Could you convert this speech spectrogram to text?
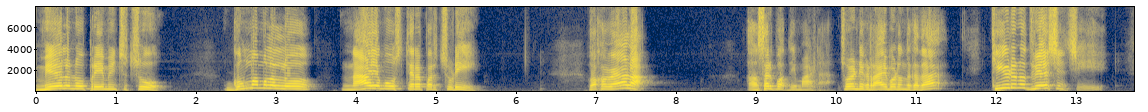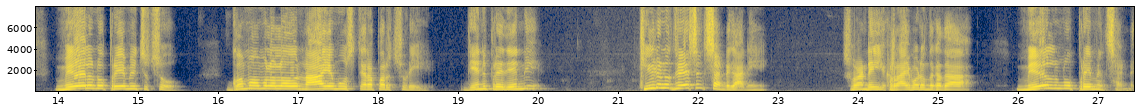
మేలును ప్రేమించుచు గుమ్మములలో న్యాయము స్థిరపరచుడి. ఒకవేళ సరిపోద్ది ఈ మాట. చూడండి ఇక్కడ రాయబడి ఉంది కదా. కీడును ద్వేషించి మేలును ప్రేమించుచు గుమ్మములలో న్యాయము స్థిరపరచుడి. దేని ప్రేదేన్ని కీడును ద్వేషించండి కానీ. చూడండి ఇక్కడ రాయబడి ఉంది కదా. మేలును ప్రేమించండి.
